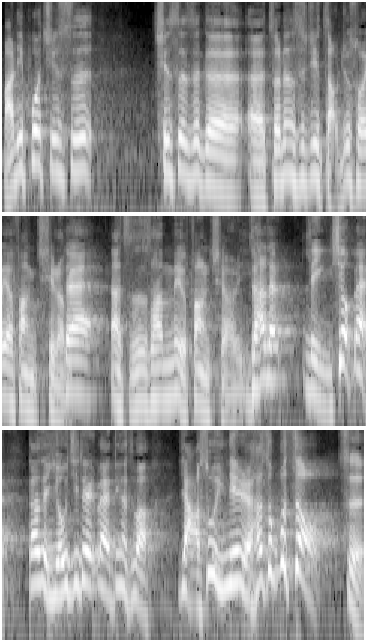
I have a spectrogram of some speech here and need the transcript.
马利坡其实，其实这个呃泽连斯基早就说要放弃了。对。那只是他没有放弃而已。他的领袖，不，他的游击队，不，那个什么？亚速营那人，他说不走。是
